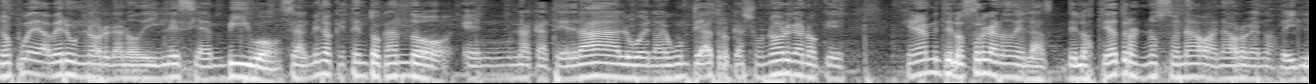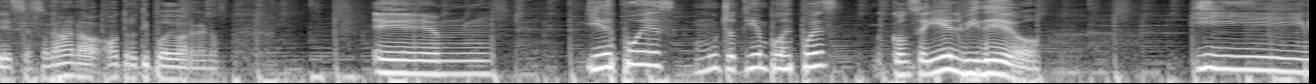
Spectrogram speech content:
No puede haber un órgano de iglesia en vivo, o sea, al menos que estén tocando en una catedral o en algún teatro que haya un órgano que generalmente los órganos de, los teatros no sonaban a órganos de iglesia, sonaban a otro tipo de órganos. Eh, y después, mucho tiempo después, conseguí el video. Y.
